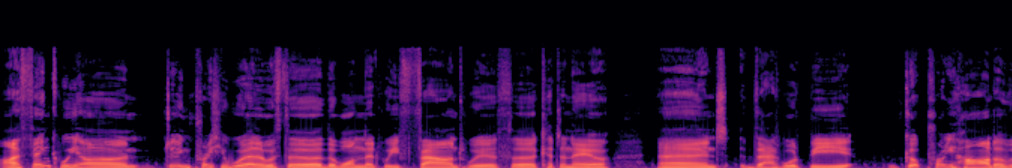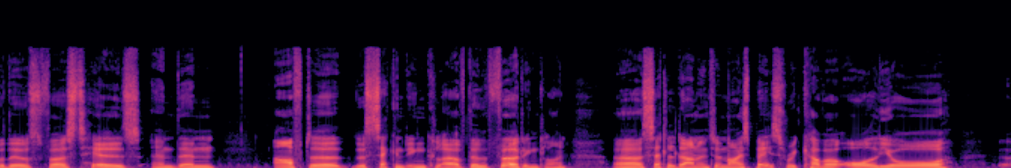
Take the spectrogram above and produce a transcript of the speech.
I think we are doing pretty well with the the one that we found with uh, Cattaneo, and that would be go pretty hard over those first hills, and then after the second incline, after the third incline, uh, settle down into a nice pace, recover all your uh,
